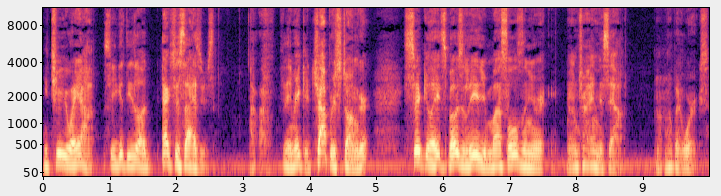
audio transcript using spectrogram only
you chew your way out. So you get these little exercisers. They make your choppers stronger, circulate supposedly your muscles and your. And I'm trying this out. I'm hoping it works.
